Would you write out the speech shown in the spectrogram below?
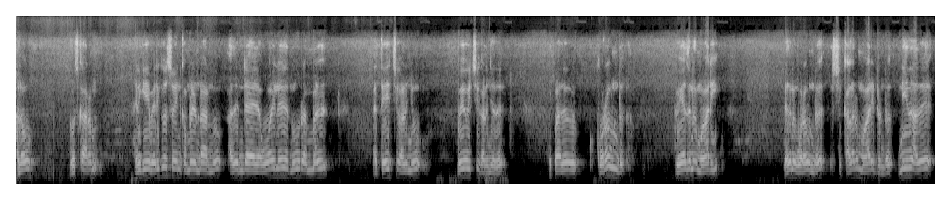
ഹലോ നമസ്കാരം. എനിക്ക് വെരിക്കോസ് വെയിൻ കംപ്ലൈന്റ് ഉണ്ടായിരുന്നു. അതിന്റെ ഓയിൽ നൂറ് എം എൽ തേച്ച് കളഞ്ഞു ഉപയോഗിച്ച് കളഞ്ഞത്. ഇപ്പം അത് കുറവുണ്ട്. വേദന മാറി. വേദന കുറവുണ്ട്. കളർ മാറിയിട്ടുണ്ട്. ഇനി അത്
